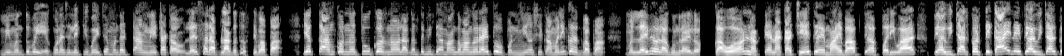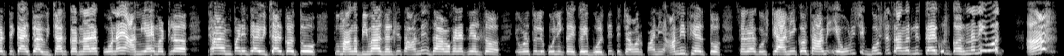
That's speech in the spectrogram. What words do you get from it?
मी म्हणतो बाई कोणाच्या लेकी बाईच्या मधात टांग नाही टाकावं. लय सराप लागत असते बापा. एक काम करणं तू करणं लागन तर मी त्या मागं मागं राहतो पण मी असे कामं नाही करत बापा. मला लय भेव लागून राहिलं. कावं नकट्या नाकाचे तुझे माय बाप तुझा परिवार तुझा विचार करते काय नाही तुझा विचार करते काय तुझा विचार करणारा कोण आहे? आम्ही आहे म्हटलं ठामपणे तुझा विचार करतो. तू मागं बिमार झाली तर आम्हीच दवाखान्यात नेलतो. एवढं तुला कोणी काही काही बोलते त्याच्यावर पाणी आम्ही फेरतो. सगळ्या गोष्टी आम्ही करतो. आम्ही एवढीशी गोष्ट सांगितली ते ऐकून करणं नाही होत. आ?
